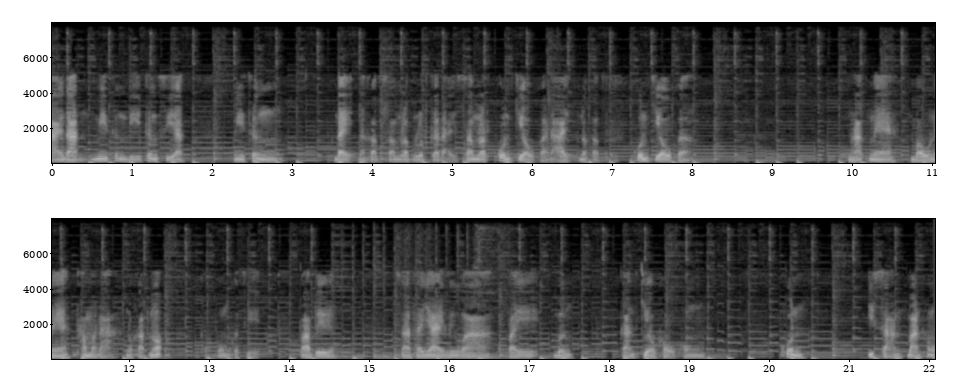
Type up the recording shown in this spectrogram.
ลายๆด้านมีทั้งดีทั้งเสีย มีทั้งได้นะครับสำหรับรถก็ได้สำหรับคนเกี่ยวก็ได้นะครับ คนเกี่ยวก็หนักแน่เบาแน่ธรรมดานะครับเนาะกับผมกสิป้าไปสาธยายหรือว่าไปเบิ่งการเกี่ยวเขาของคนอีสานบ้านเฮา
